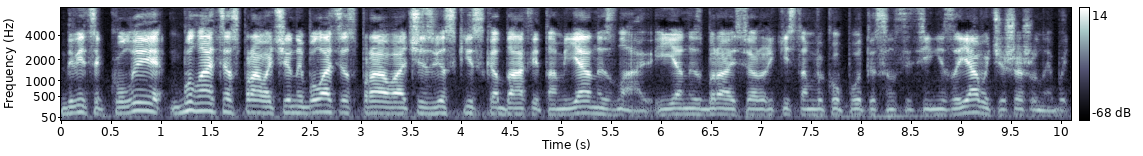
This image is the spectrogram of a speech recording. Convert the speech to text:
дивіться, коли була ця справа, чи не була ця справа, чи зв'язки з Каддафі, там я не знаю. І я не збираюся якісь там викопувати сенсаційні заяви чи ще що-небудь.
